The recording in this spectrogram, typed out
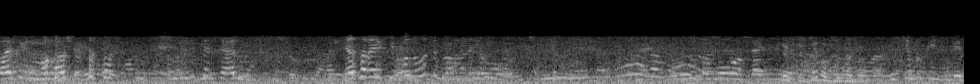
Бачу, він мага, що Я зараз як їбану тебе, мене не було. Яке би пізні.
